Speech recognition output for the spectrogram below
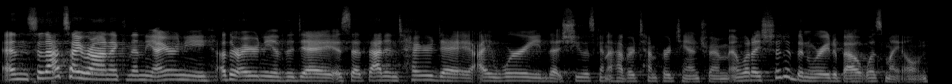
And so that's ironic. And then the irony, other irony of the day is that that entire day I worried that she was going to have her temper tantrum. And what I should have been worried about was my own.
